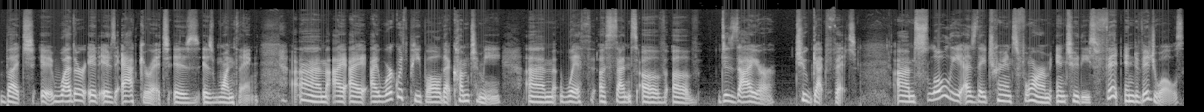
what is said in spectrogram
but it, whether it is accurate is is one thing. Um, I, I, I, work with people that come to me um, with a sense of, of desire to get fit um, slowly as they transform into these fit individuals,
